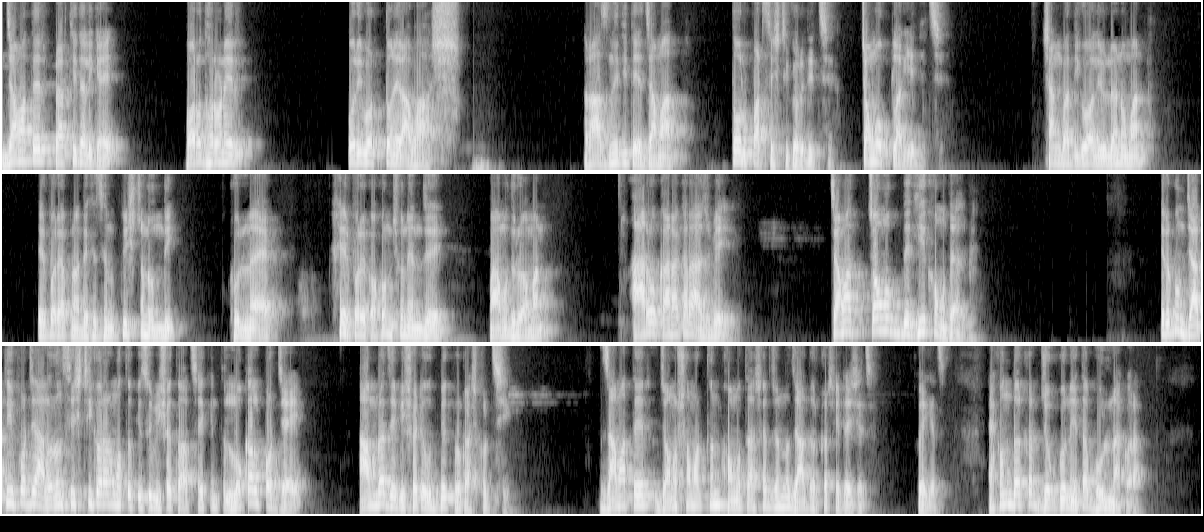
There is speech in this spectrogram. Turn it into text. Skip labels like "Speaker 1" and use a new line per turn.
জামাতের প্রার্থী তালিকায় বড় ধরনের পরিবর্তনের আভাস রাজনীতিতে জামাত তোলপাট সৃষ্টি করে দিচ্ছে, চমক লাগিয়ে দিচ্ছে। সাংবাদিক আলিউল্লাহ নোমান এরপরে আপনারা দেখেছেন কৃষ্ণনন্দী, খুলনা এক। এরপরে কখন শুনেন যে মাহমুদুর রহমান? আরও কারা কারা আসবে? জামাত চমক দেখিয়ে ক্ষমতায় আসবে। এরকম জাতীয় পর্যায়ে আলোড়ন সৃষ্টি করার মতো কিছু বিষয় তো আছে, কিন্তু লোকাল পর্যায়ে আমরা যে বিষয়টা উদ্বেগ প্রকাশ করছি, জামাতের জনসমর্থন ক্ষমতা আসার জন্য যা দরকার সেটা এসেছে, হয়ে গেছে। এখন দরকার যোগ্য নেতা ভুল না করা।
